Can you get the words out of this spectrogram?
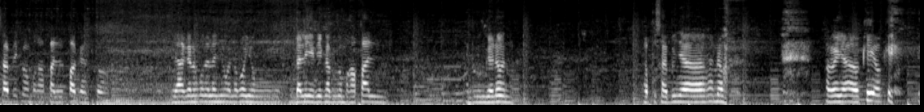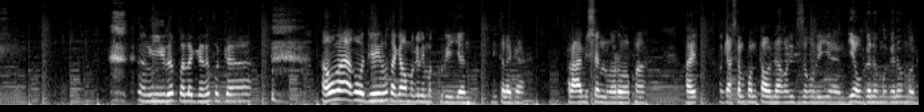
sabi ko makapal pa ganito. Ginaganon ko na lang yung ano ko, yung daliri sabi ko makapal. Sabi ko ganun. Tapos sabi niya, ano, sabi niya, okay, okay. Ang hirap pala ganun pagka... Ako nga ako, di rin talaga ako magaling mag-Korean. Di talaga. Promise yan mga ropa. Kahit magkasampung taon na ako dito sa Korea, hindi ako ganun mag, ano, mag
